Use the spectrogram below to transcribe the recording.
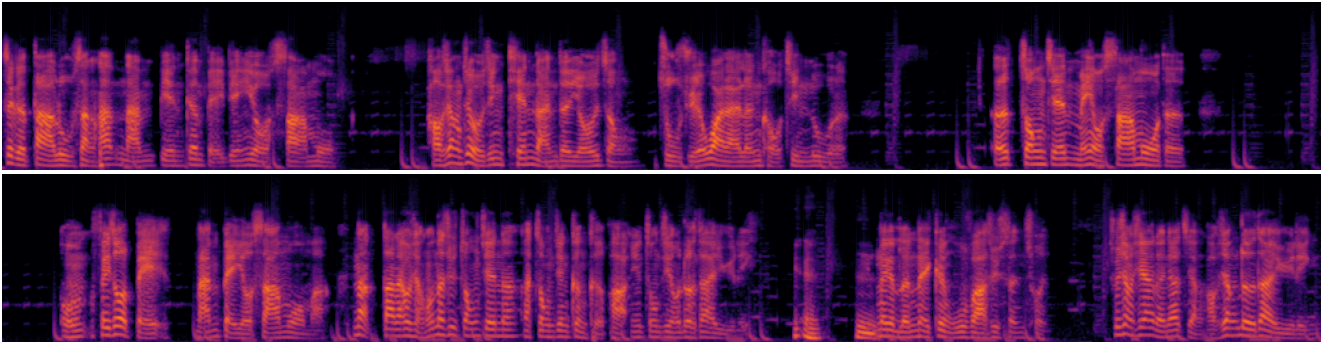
这个大陆上，它南边跟北边又有沙漠，好像就已经天然的有一种主角外来人口进入了。而中间没有沙漠的，我们非洲的北南北有沙漠嘛？那大家会想说，那去中间呢？那、中间更可怕，因为中间有热带雨林，嗯，那个人类更无法去生存。就像现在人家讲，好像热带雨林，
